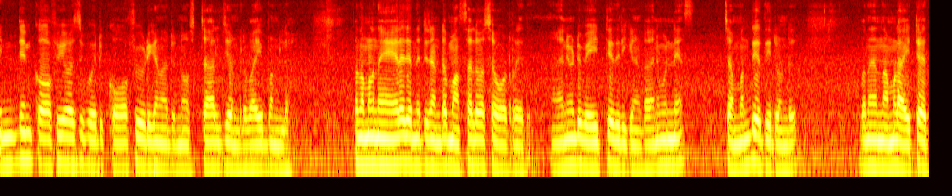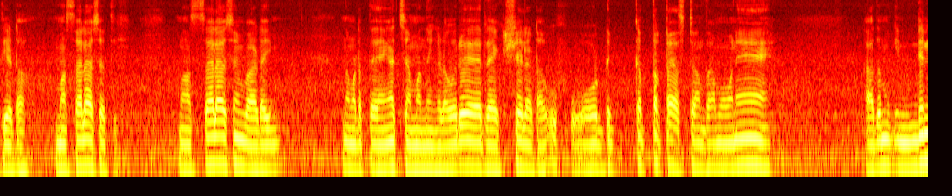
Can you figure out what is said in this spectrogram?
ഇന്ത്യൻ കോഫി ഹൗസിൽ പോയിട്ട് കോഫി കുടിക്കുന്ന ഒരു നൊസ്റ്റാൾജി ഉണ്ടല്ലോ വൈബ് ഉണ്ടല്ലോ. അപ്പോൾ നമ്മൾ നേരെ ചെന്നിട്ട് രണ്ട് മസാല ദോശ ഓർഡർ ചെയ്തു. അതിനുവേണ്ടി വെയിറ്റ് ചെയ്തിരിക്കണം കേട്ടോ. അതിന് മുന്നേ ചമ്മന്തി എത്തിയിട്ടുണ്ട്. അപ്പോൾ നമ്മൾ ഐറ്റം എത്തി കേട്ടോ. മസാല ദോശ എത്തി. മസാല ദോശയും വടയും. നമ്മുടെ തേങ്ങ ചമ്മന്തിയും കൂടെ ഒരു രക്ഷയില്ല കേട്ടോ ഒടുക്കത്തെ ടേസ്റ്റാണ് മോനെ. അതും ഇന്ത്യൻ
